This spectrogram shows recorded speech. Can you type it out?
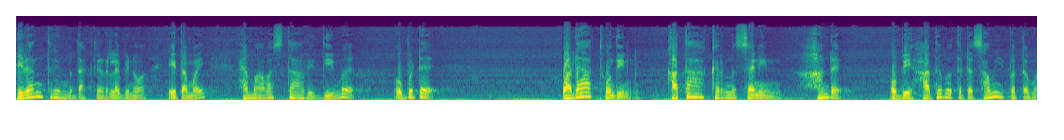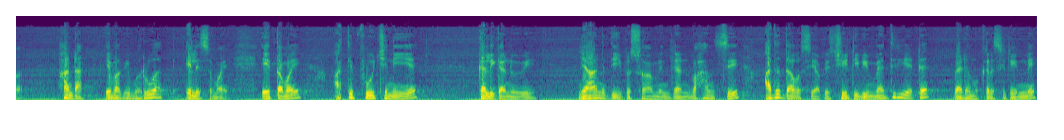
නිරන්තරයෙන්ම දක්නට ලැබෙනවා. ඒ තමයි හැම අවස්ථාවෙදීම ඔබට වඩාත් හොඳින් කතා කරන සැනින් හඬ ඔබේ හදවතට සමීපතම හඬක් ඒ වගේම රුවත් එලෙසමයි. ඒ තමයි අතිපූජනීය ගලිගණුවේ ඥානදීප ස්වාමීන් වහන්සේ අද දවසේ අපි ශ්‍රී ටීවී මැදිරියට වැඩම කර සිටින්නේ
